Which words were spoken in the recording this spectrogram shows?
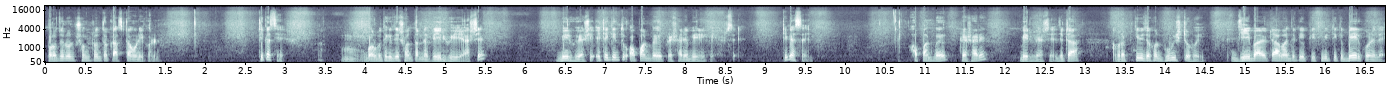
প্রজনন সংক্রান্ত কাজটা উনি করেন। ঠিক আছে? গর্ভ থেকে যে সন্তানটা বের হয়ে আসে বের হয়ে আসে। এটা কিন্তু অপান বায়ুর প্রেশারে বের হয়ে আসে। ঠিক আছে? অপান বায়ুর প্রেশারে বের হয়ে আসে। যেটা আমরা পৃথিবী যখন ভূমিষ্ঠ হই, যে বায়ুটা আমাদেরকে পৃথিবী থেকে বের করে দেয়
